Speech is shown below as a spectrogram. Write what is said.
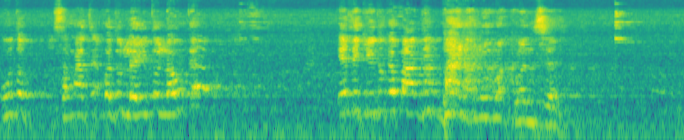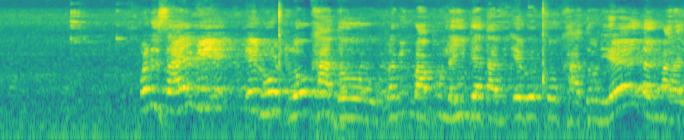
હું તો સમાચાર બધું લઈ તો લઉં કે. એટલે કીધું કે બાપજી, ભાણાનું મકવન છે. પણ સાહેબ, એ રોટલો ખાધો રવિન બાપુ લઈ ગયા એ રોટલો ખાધો એ દર મારા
